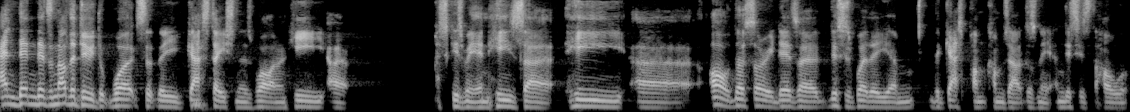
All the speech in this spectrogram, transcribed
and then there's another dude that works at the gas station as well, and he, uh, excuse me, and he's uh, he. Uh, oh, no, sorry. There's a. This is where the um, the gas pump comes out, doesn't it? And this is the whole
